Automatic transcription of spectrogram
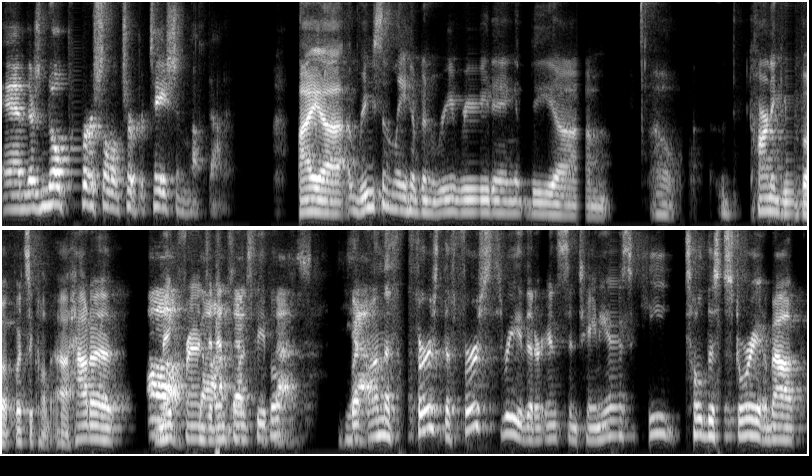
and there's no personal interpretation left on it. I uh, recently have been rereading the um, oh Carnegie book. What's it called? Uh, How to oh, Make Friends God, and Influence People. Yeah. But on the first, the first three that are instantaneous, he told this story about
